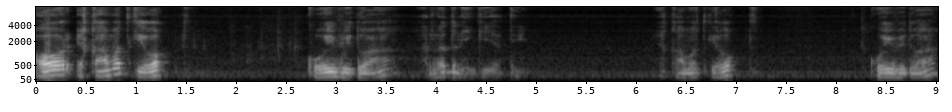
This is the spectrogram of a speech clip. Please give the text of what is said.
और इकामत के वक्त कोई भी दुआ रद्द नहीं की जाती। इकामत के वक्त कोई भी दुआ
